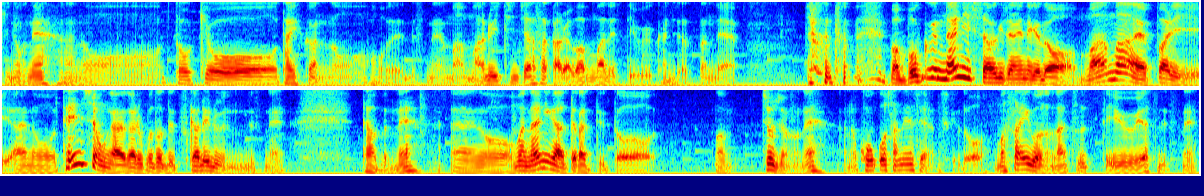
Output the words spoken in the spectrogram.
昨日ね、あのー、東京体育館の方でですね、まあ、丸一日朝から晩までっていう感じだったんでちょっと、まあ、僕何したわけじゃないんだけどまあまあやっぱりあのテンションが上がることって疲れるんですね。多分ね。あの、まあ、何があったかっていうと、まあ長女のねあの高校3年生なんですけど、まあ、最後の夏っていうやつですね。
